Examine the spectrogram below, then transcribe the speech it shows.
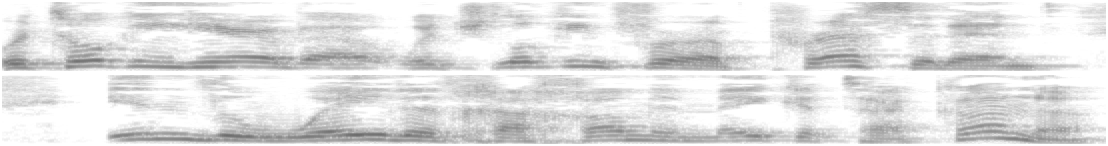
We're talking here about, which looking for a precedent in the way that chachamim make a takana.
